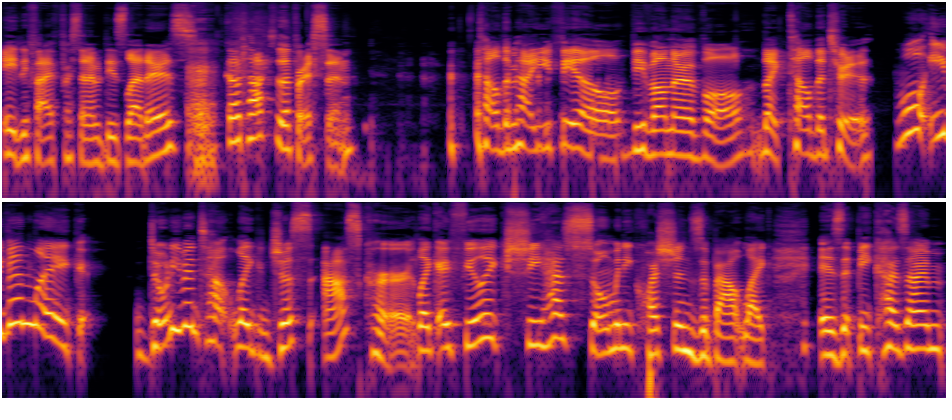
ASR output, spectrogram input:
85% of these letters. Go talk to the person. tell them how you feel, be vulnerable, like tell the truth. Well, even like don't even tell like just ask her. Like i feel like she has so many questions about like is it because i'm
